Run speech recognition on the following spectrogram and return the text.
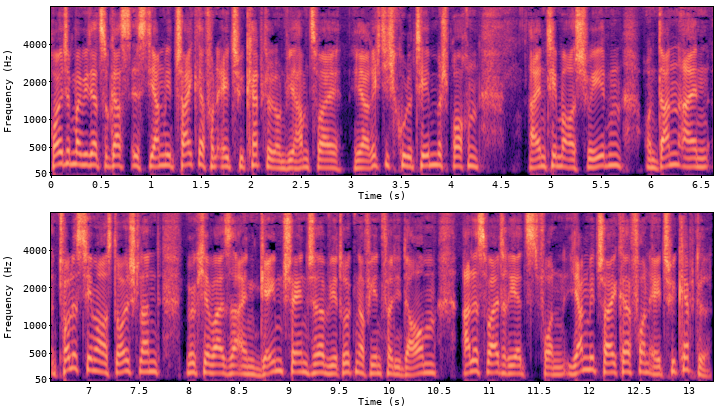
Heute mal wieder zu Gast ist Jan Mitschaiker von HV Capital und wir haben zwei ja richtig coole Themen besprochen ein Thema aus Schweden und dann ein tolles Thema aus Deutschland, möglicherweise ein Gamechanger. Wir drücken auf jeden Fall die Daumen. Alles weitere jetzt von Jan Mitschaiker von HV Capital.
